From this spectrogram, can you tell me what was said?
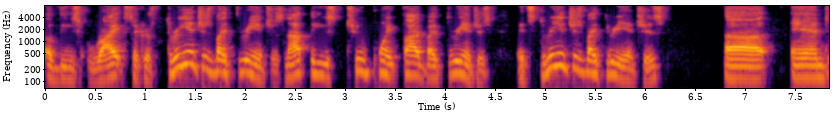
of these Riot stickers, three inches by three inches, not these 2.5 by three inches. It's three inches by three inches. Uh, and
